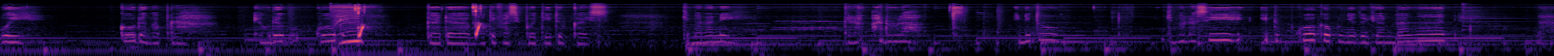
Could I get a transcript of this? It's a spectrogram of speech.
Wih gue udah nggak pernah ya udah gue udah gak ada motivasi buat hidup guys. Gimana nih karena aduh lah ini tuh gimana sih? Hidup gue gak punya tujuan banget. Nah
